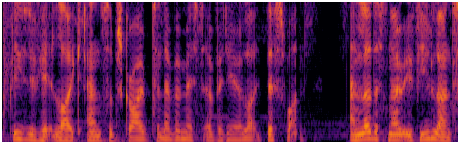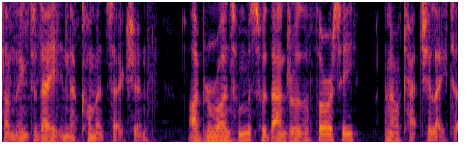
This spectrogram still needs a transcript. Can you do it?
please do hit like and subscribe to never miss a video like this one. And let us know if you learned something today in the comment section. I've been Ryan Thomas with Android Authority, and I'll catch you later.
